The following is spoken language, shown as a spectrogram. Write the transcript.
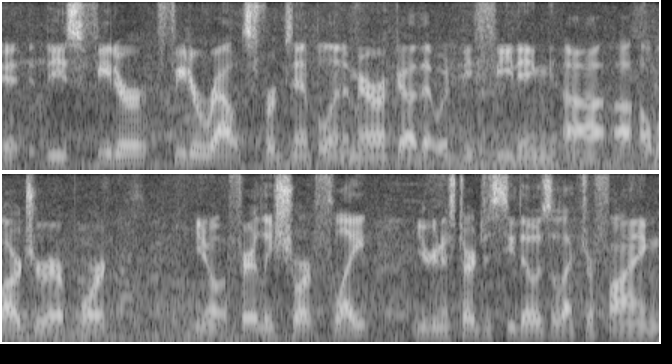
it, these feeder feeder routes, for example, in America, that would be feeding uh, a, a larger airport you know, a fairly short flight, you're going to start to see those electrifying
